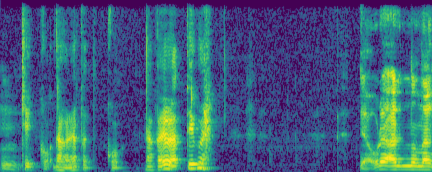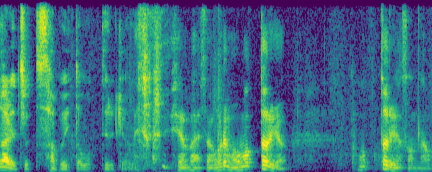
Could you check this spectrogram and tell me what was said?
うん。結構。だからやっぱこう仲良いやっていくやん。いや俺あれの流れちょっと寒いと思ってるけどね。いやまあさ俺も思っとるよ。思っとるよそんなもん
